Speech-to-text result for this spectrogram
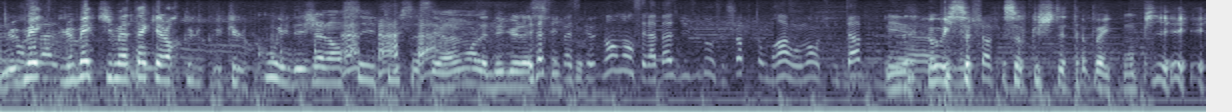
Le mec, sale. le mec qui m'attaque alors que le, que le coup est déjà lancé et tout, ça c'est vraiment la Et dégueulasse. ça, c'est parce que. Non, non, c'est la base du judo. Je chope ton bras au moment où tu me tapes et. euh, oui, sauf, chope. sauf que je te tape avec mon pied.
